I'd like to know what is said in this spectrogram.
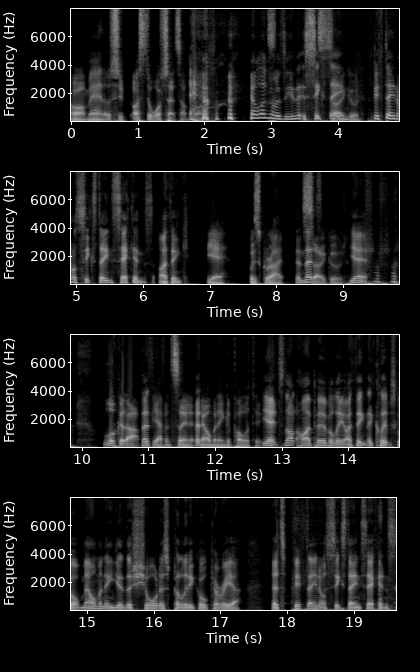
Oh man, that was super. I still watch that sometimes. how long was he there? 16, good. 15 or 16 seconds, I think. yeah, was great. And that's- so good. Yeah. Look it up That- if you haven't seen it. Mal Meninga politics. Yeah, it's not hyperbole. I think the clip's called Mal Meninga, the shortest political career. It's 15 or 16 seconds.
